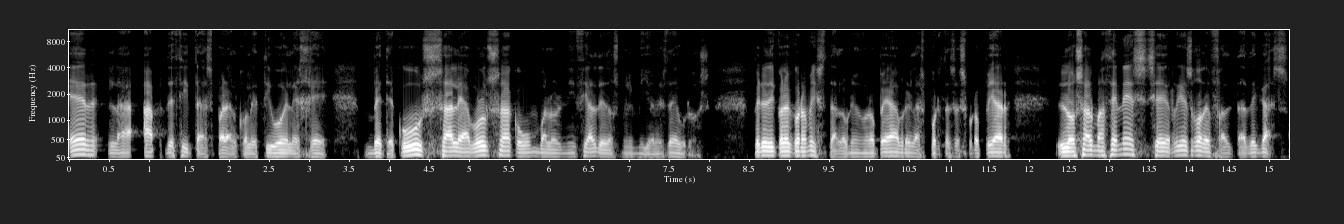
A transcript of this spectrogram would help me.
Air, la app de citas para el colectivo LGBTQ, sale a bolsa con un valor inicial de 2.000 millones de euros. Periódico El Economista, la Unión Europea abre las puertas a expropiar los almacenes si hay riesgo de falta de gas.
